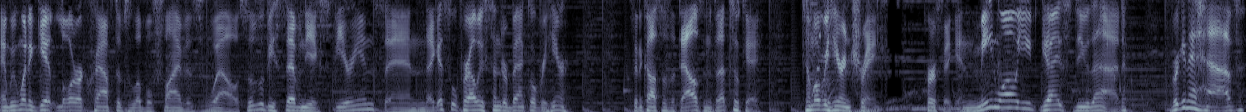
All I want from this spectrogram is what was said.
and we want to get Laura Craft up to level 5 as well. So this will be 70 experience, and I guess we'll probably send her back over here. It's going to cost us a thousand, but that's okay. Come over here and train. Perfect. And meanwhile you guys do that, we're going to have,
